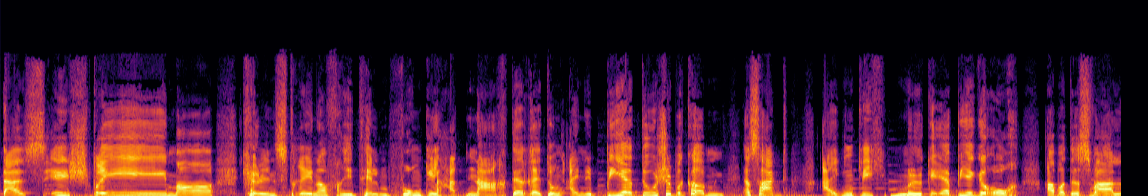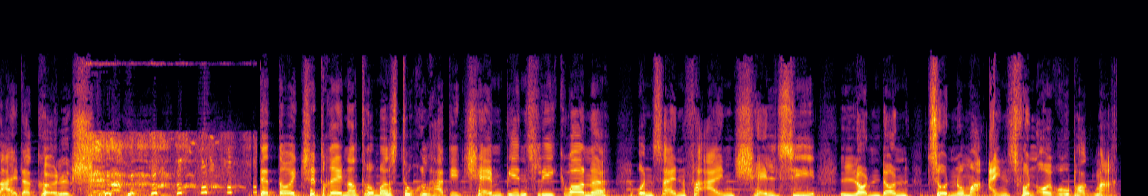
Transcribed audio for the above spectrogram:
Das ist prima. Kölns Trainer Friedhelm Funkel hat nach der Rettung eine Bierdusche bekommen. Er sagt, eigentlich möge er Biergeruch, aber das war leider Kölsch. Der deutsche Trainer Thomas Tuchel hat die Champions League gewonnen und seinen Verein Chelsea London zur Nummer 1 von Europa gemacht.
